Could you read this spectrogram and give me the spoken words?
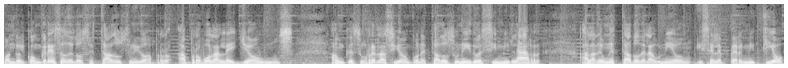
cuando el Congreso de los Estados Unidos apro- aprobó la ley Jones, aunque su relación con Estados Unidos es similar a la de un Estado de la Unión y se le permitió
